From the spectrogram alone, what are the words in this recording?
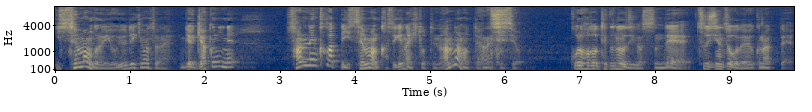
1000万ぐらい余裕でいきますよね。いや逆にね3年かかって1000万稼げない人って何なのって話ですよ。これほどテクノロジーが進んで通信速度が良くなって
